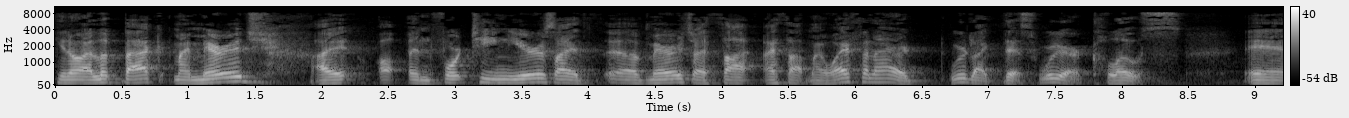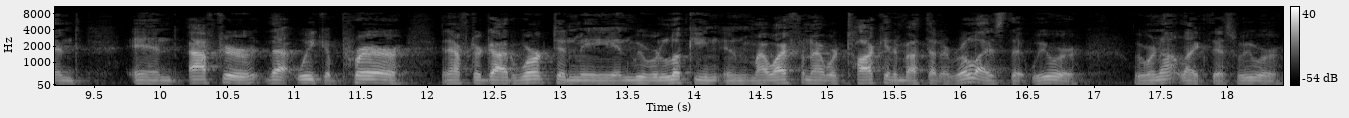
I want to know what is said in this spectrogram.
you know, I look back at my marriage, I, in 14 years I, of marriage, I thought, I thought my wife and I are, we're like this. We are close. And, and after that week of prayer and after God worked in me and we were looking and my wife and I were talking about that, I realized that we were, we were not like this. We were,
